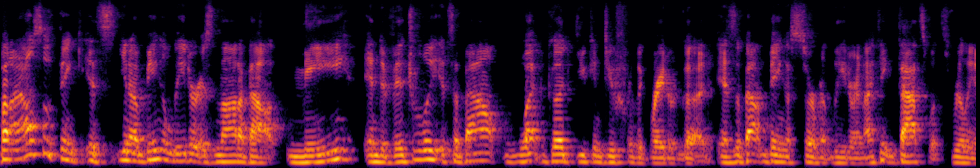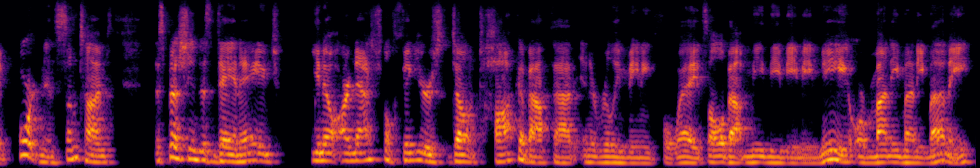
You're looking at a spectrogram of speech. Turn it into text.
But I also think it's, you know, being a leader is not about me individually. It's about what good you can do for the greater good. It's about being a servant leader. And I think that's what's really important. And sometimes, especially in this day and age, you know, our national figures don't talk about that in a really meaningful way. It's all about me, me, me, me, me, or money, money, money,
